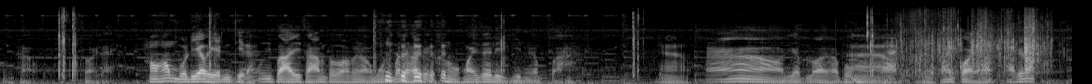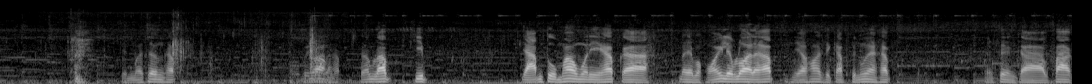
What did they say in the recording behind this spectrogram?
ถุงเท้าซอยได้ห้องห้องบเดียวเห็นทีละมีปลาอีกสามตัวครับพี่น้องมุนมาเลยครับหอยเชอรี่กินกับปลาอ้าวอ้าวเรียบร้อยครับผมอ่าไปหมกไม้ก่อยครับเอาพี่น้องเห็นมาเทิงครับพี่น้องครับสำหรับคลิปยามตุ่มเฮ้าวันนี้ครับก็ได้บอกหอยเรียบร้อยแล้วครับเดี๋ยวห้อสิกลับขึ้นเมื่อครับเพื่อนๆก็ฝาก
